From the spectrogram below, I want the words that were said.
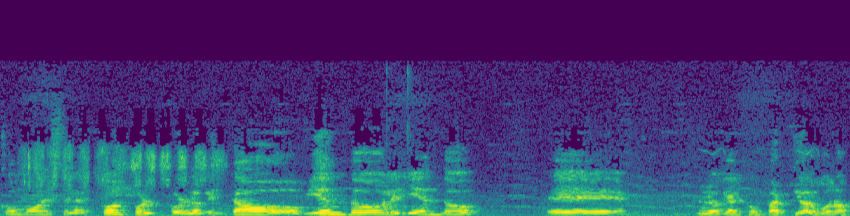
cómo es el alcohol por, lo que he estado viendo, leyendo, eh, lo que han compartido algunos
